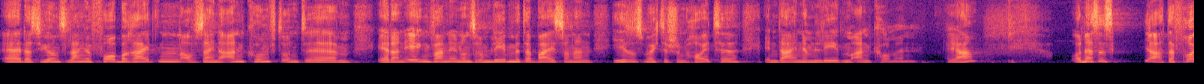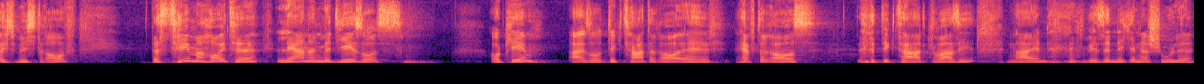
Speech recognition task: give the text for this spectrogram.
äh, dass wir uns lange vorbereiten auf seine Ankunft und ähm, er dann irgendwann in unserem Leben mit dabei ist, sondern Jesus möchte schon heute in deinem Leben ankommen. Ja? Und das ist, ja, da freue ich mich drauf. Das Thema heute, Lernen mit Jesus. Okay? Also Diktate, äh, Hefte raus, Diktat quasi. Nein, wir sind nicht in der Schule.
